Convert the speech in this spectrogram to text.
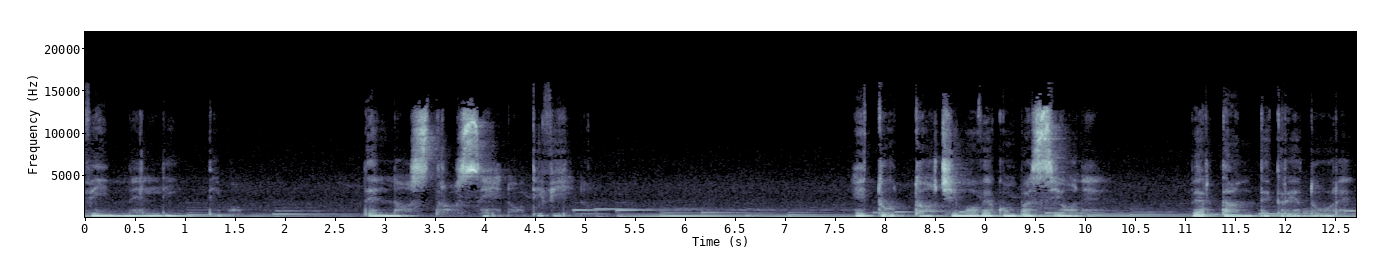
fin nell'intimo del nostro seno divino. E tutto ci muove a compassione per tante creature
